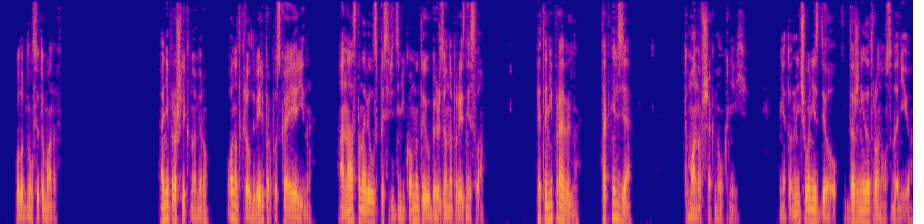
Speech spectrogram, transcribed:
— улыбнулся Туманов. Они прошли к номеру. Он открыл дверь, пропуская Ирину. Она остановилась посередине комнаты и убежденно произнесла. «Это неправильно. Так нельзя». Туманов шагнул к ней. Нет, он ничего не сделал, даже не дотронулся до нее.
